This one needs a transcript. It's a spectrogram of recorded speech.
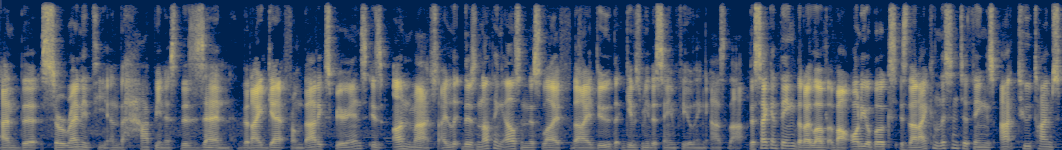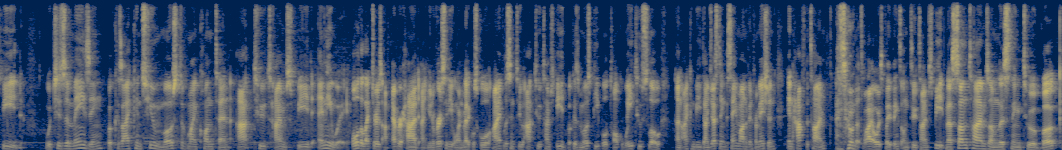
and the serenity and the happiness the zen that i get from that experience is unmatched. I there's nothing else in this life that i do that gives me the same feeling as that. The second thing that i love about audiobooks is that i can listen to things at two times speed which is amazing because I consume most of my content at two times speed anyway. All the lectures I've ever had at university or in medical school, I've listened to at two times speed because most people talk way too slow and I can be digesting the same amount of information in half the time. So that's why I always play things on two times speed. Now, sometimes I'm listening to a book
